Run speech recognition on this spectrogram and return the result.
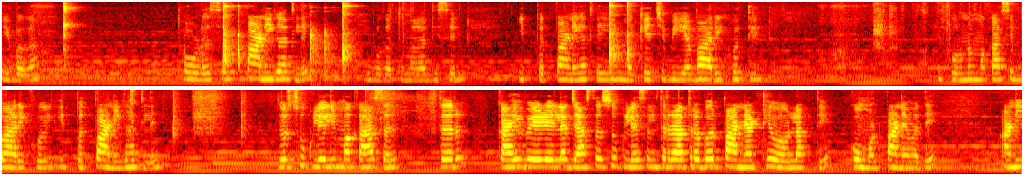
हे बघा. थोडंसं पाणी घातले हे बघा तुम्हाला दिसेल. इतपत पाणी घातले ही मक्याची बिया बारीक होतील. पूर्ण मका असे बारीक होईल. इतपत पाणी घातले जर सुकलेली मका असेल तर काही वेळेला जास्त सुकले असेल तर रात्रभर पाण्यात ठेवावं लागते कोमट पाण्यामध्ये. आणि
